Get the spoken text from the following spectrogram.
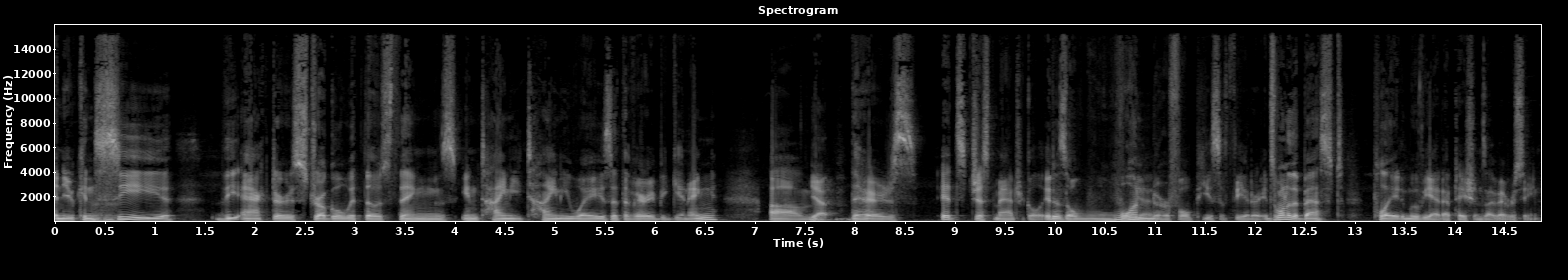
and you can see the actors struggle with those things in tiny, tiny ways at the very beginning. Um, Yeah. there's it's just magical. It is a wonderful piece of theater. It's one of the best play to movie adaptations I've ever seen.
